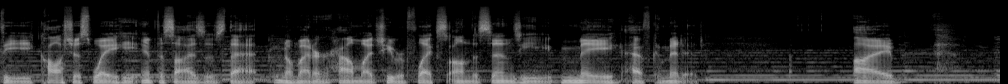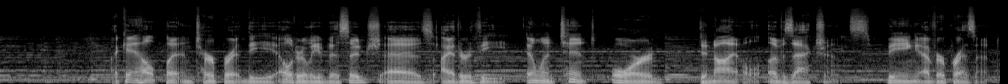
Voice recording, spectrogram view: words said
The cautious way he emphasizes that no matter how much he reflects on the sins he may have committed. I I can't help but interpret the elderly visage as either the ill intent or denial of his actions being ever present.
